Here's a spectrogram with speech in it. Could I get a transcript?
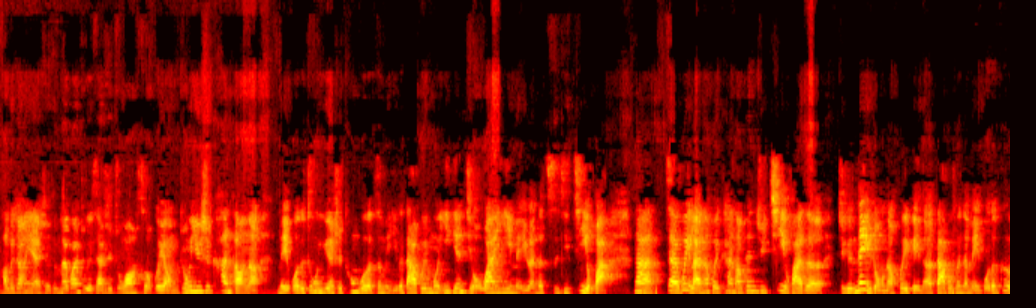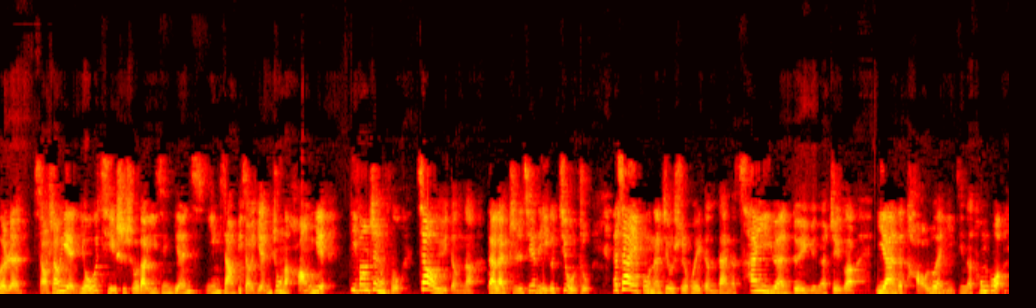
好的，张燕，首先我们来关注一下是众望所归啊，我们终于是看到呢，美国的众议院是通过了这么一个大规模一点九万亿美元的刺激计划。那在未来呢，会看到根据计划的这个内容呢，会给呢大部分的美国的个人、小商业，尤其是受到疫情严影响比较严重的行业。地方政府、教育等呢，带来直接的一个救助。那下一步呢，就是会等待呢参议院对于呢这个议案的讨论以及呢通过。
